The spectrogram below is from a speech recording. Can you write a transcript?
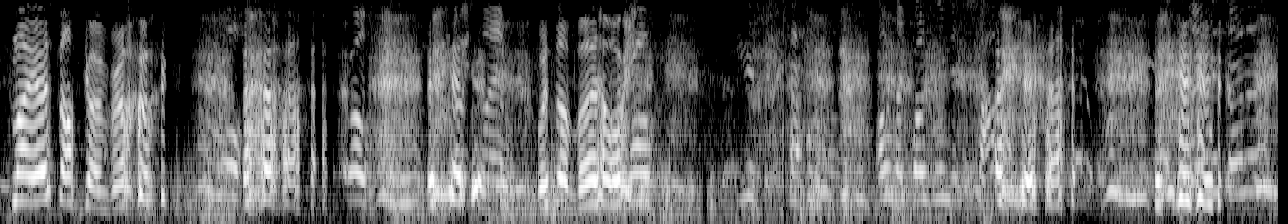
it's my airsoft gun, bro. Bro, Joey What's up, bud? How are Bro, you? you I was like, bro, someone just shot me. Like, this on us?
